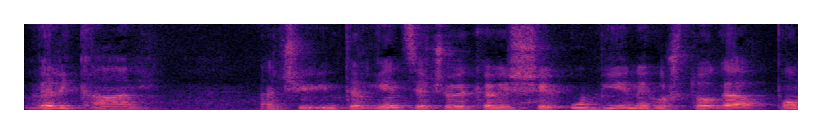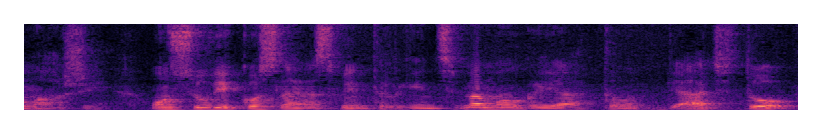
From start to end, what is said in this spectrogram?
velikani. Znači, inteligencija čovjeka više ubije nego što ga pomaže. On se uvijek oslanja na svoju inteligenciju. Ma mogu ja to, ja ću to,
